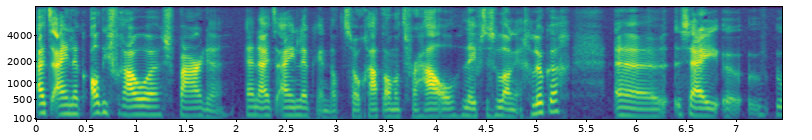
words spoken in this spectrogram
uiteindelijk al die vrouwen spaarde. En uiteindelijk, en dat zo gaat dan het verhaal, leefde ze lang en gelukkig. Uh, zij uh,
